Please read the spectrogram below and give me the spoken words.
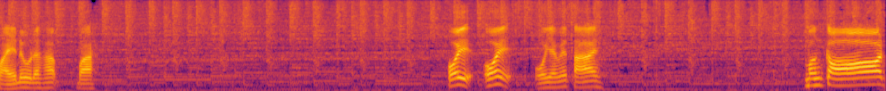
ไปดูนะครับมาโอ้ยโอ้ยโอ้ยยังไม่ตาย มังกร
